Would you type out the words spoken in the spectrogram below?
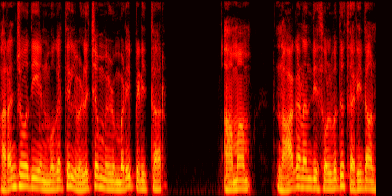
பரஞ்சோதியின் முகத்தில் வெளிச்சம் விழும்படி பிடித்தார். ஆமாம் நாகநந்தி சொல்வது சரிதான்.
